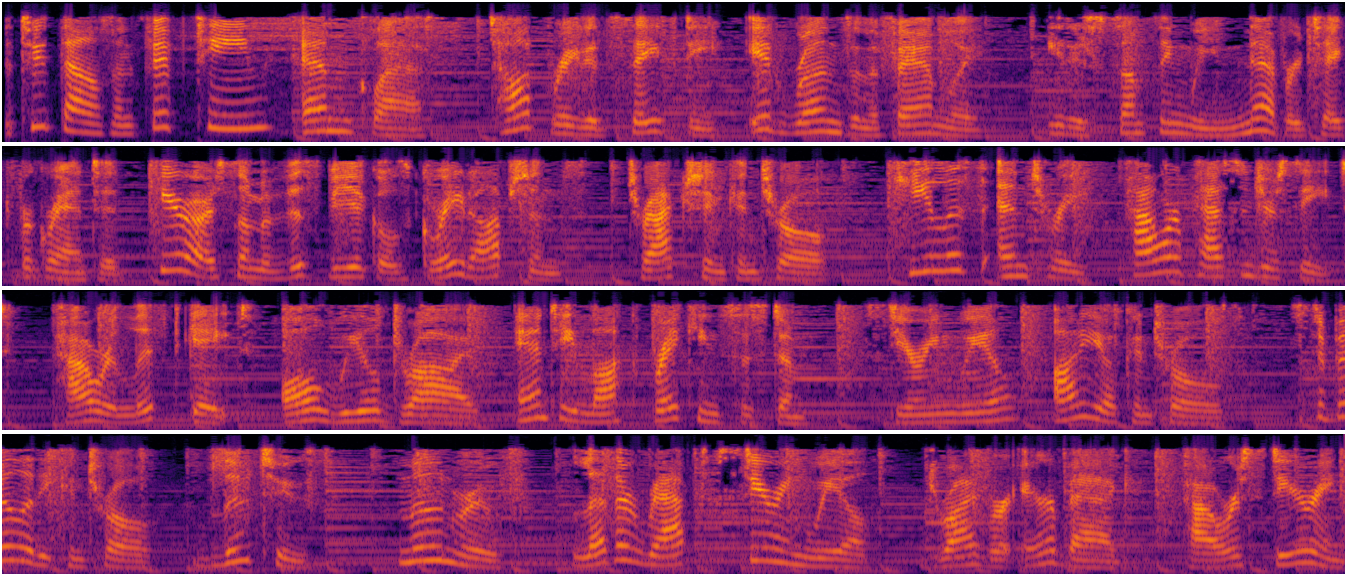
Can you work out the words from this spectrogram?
The 2015 M-Class. Top-rated safety, it runs in the family. It is something we never take for granted. Here are some of this vehicle's great options. Traction control, keyless entry, power passenger seat, power lift gate, all-wheel drive, anti-lock braking system, steering wheel, audio controls, stability control, Bluetooth, moonroof, leather-wrapped steering wheel, driver airbag, power steering,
